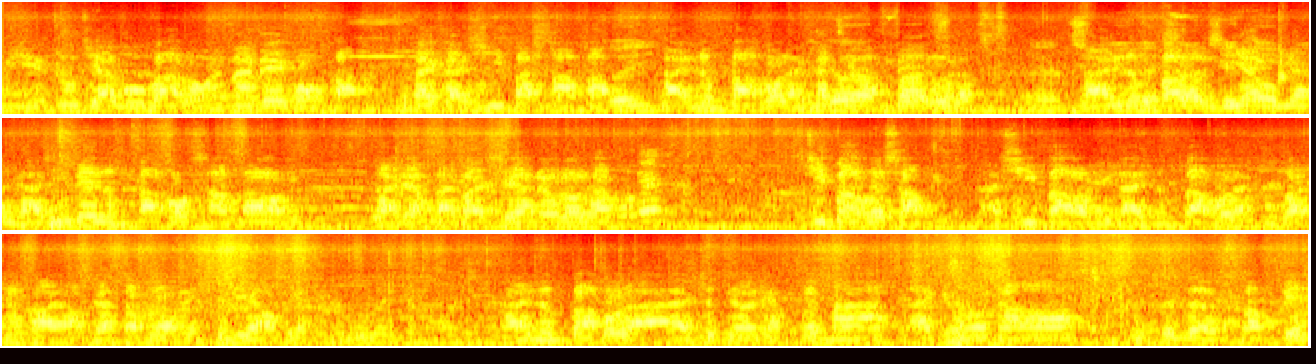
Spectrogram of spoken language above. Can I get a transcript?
面，煮吃牛肉落，卖买五百，卖开四百、三百，来两百块来看一两百好了。来两百就一来这边两百块三包，来两百块咸牛肉汤，七包个上面，来七包你来两百块来五百汤来后边，差不多人吃后边。来两百块来，这边有两份吗？来牛肉汤，真的很方便。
